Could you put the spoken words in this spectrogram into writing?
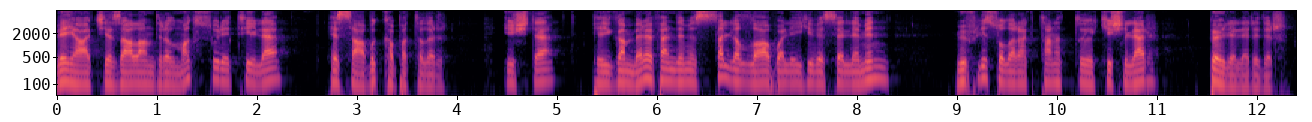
veya cezalandırılmak suretiyle hesabı kapatılır. İşte Peygamber Efendimiz sallallahu aleyhi ve sellemin müflis olarak tanıttığı kişiler böyleleridir.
